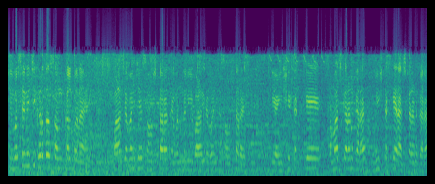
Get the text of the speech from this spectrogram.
शिवसेनेची खरं तर संकल्पना आहे. बाळासाहेबांचे संस्कार ते वंदनीय बाळासाहेबांचे संस्कार आहेत. की ऐंशी टक्के समाजकारण करा वीस टक्के राजकारण करा.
